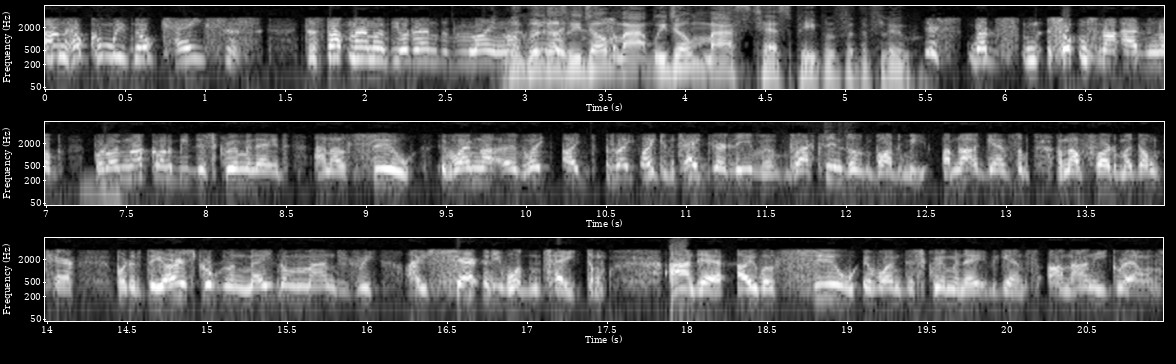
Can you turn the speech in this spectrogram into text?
and how come we've no cases? Does that man on the other end of the line not Because we don't ma- we don't mass test people for the flu. Yes, s- something's not adding up. But I'm not going to be discriminated, and I'll sue if I'm not. If I, I, like, I can take their leave. Vaccine doesn't bother me. I'm not against them. I'm not for them. I don't care. But if the Irish government made them mandatory, I certainly wouldn't take them, and uh, I will sue if I'm discriminated against on any grounds.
